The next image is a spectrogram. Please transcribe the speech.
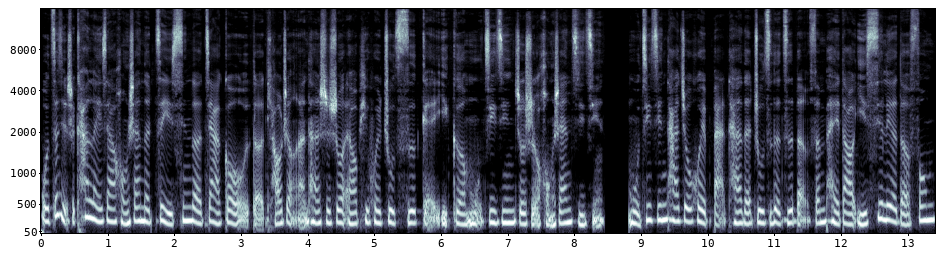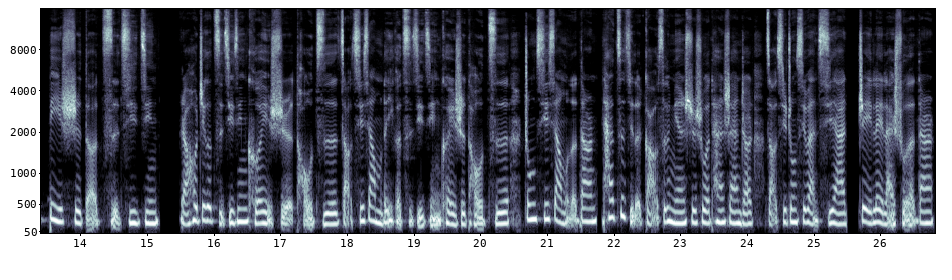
我自己是看了一下红杉的自己新的架构的调整啊，它是说 LP 会注资给一个母基金，就是红杉基金。母基金它就会把它的注资的资本分配到一系列的封闭式的子基金，然后这个子基金可以是投资早期项目的一个子基金，可以是投资中期项目的。当然，他自己的稿子里面是说他是按照早期、中期、晚期啊这一类来说的。当然，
